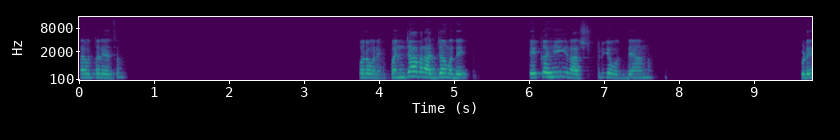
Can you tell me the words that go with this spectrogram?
काय उत्तर आहे याचं? बरोबर आहे. पंजाब राज्यामध्ये एकही राष्ट्रीय उद्यान पुढे.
